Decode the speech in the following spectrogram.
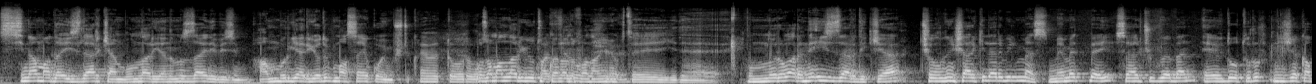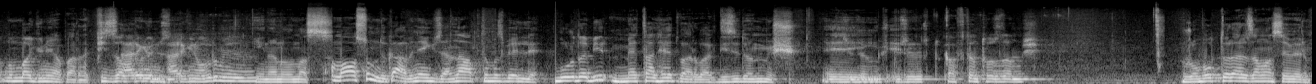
sinemada izlerken bunlar yanımızdaydı bizim. Hamburger yiyorduk masaya koymuştuk. Evet doğru. O zamanlar YouTube Kaç kanalı falan olmuş yoktu. Ey gidi. Bunları var ne izlerdik ya. Çılgın şarkiler bilmez. Mehmet Bey, Selçuk ve ben evde oturur Ninja Kaplumbağa günü yapardık. Pizzalar Her gün, her gün olur mu ya? İnanılmaz. Masumduk abi ne güzel ne yaptığımız belli. Burada bir Metalhead var bak dizi dönmüş. Ey, Dönmüş güzeldir. Hafiften tozlanmış. Robotları her zaman severim.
